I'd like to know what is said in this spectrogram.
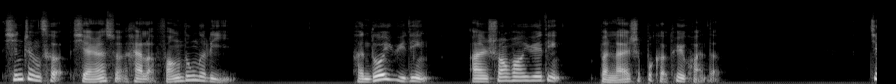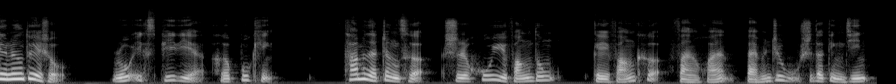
新政策显然损害了房东的利益。很多预定按双方约定本来是不可退款的，竞争对手。如 Expedia 和 Booking，他们的政策是呼吁房东给房客返还百分之五十的定金，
